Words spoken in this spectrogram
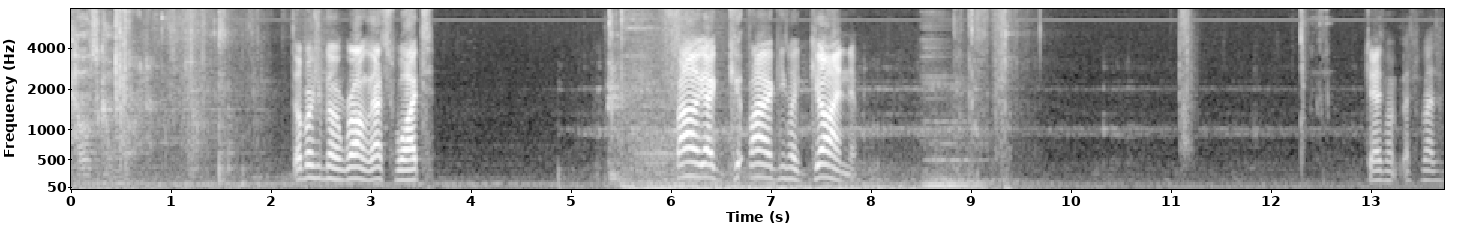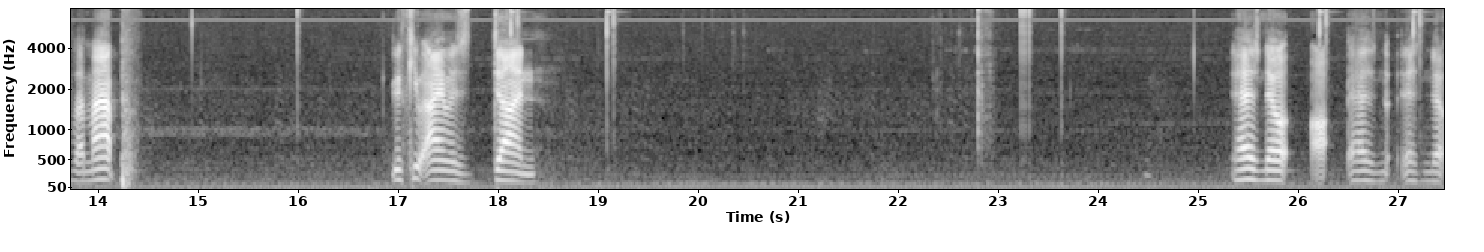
hell's going on? The operation going wrong. That's what. Finally got gu- finally got my gun. Okay, that's my, that's my, that's my map. Keep item is done. It has no. Uh, has no. Has no.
